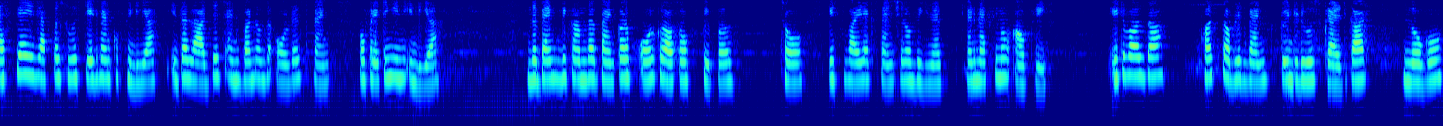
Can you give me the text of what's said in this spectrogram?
SBI is refers to State Bank of India, is the largest and one of the oldest banks operating in India. The bank became the banker of all class of people through its wide expansion of business and maximum outreach. It was the first public bank to introduce credit card logo.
